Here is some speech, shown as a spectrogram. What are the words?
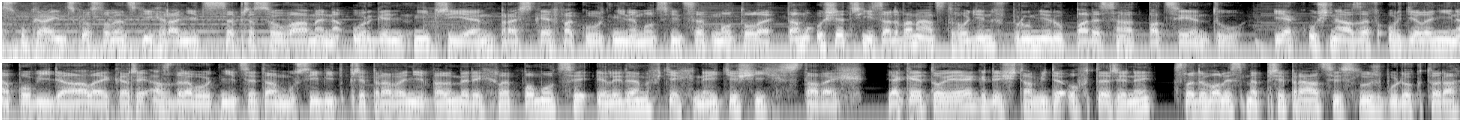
z ukrajinsko-slovenských hranic se přesouváme na urgentní příjem Pražské fakultní nemocnice v Motole. Tam ušetří za 12 hodin v průměru 50 pacientů. Jak už název oddělení napovídá, lékaři a zdravotníci tam musí být připraveni velmi rychle pomoci i lidem v těch nejtěžších stavech. Jaké to je, když tam jde o vteřiny? Sledovali jsme při práci službu doktora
